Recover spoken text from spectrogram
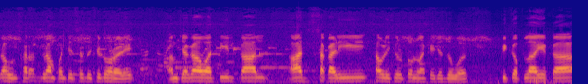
राहुल खरात ग्रामपंचायत सदस्य ढोराळे. आमच्या गावातील काल आज सकाळी सावळेश्वर टोलनाक्याच्या जवळ पिकअपला एका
